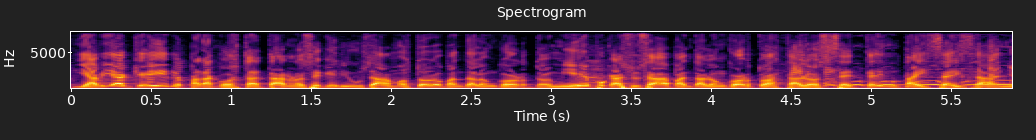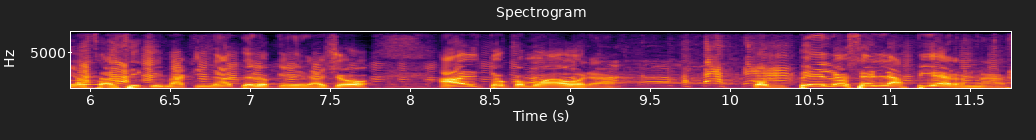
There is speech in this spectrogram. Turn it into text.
Y había que ir para constatar, no sé qué, y usábamos todo pantalón corto. En mi época se usaba pantalón corto hasta los 76 años, así que imagínate lo que era. Yo, alto como ahora, con pelos en las piernas,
